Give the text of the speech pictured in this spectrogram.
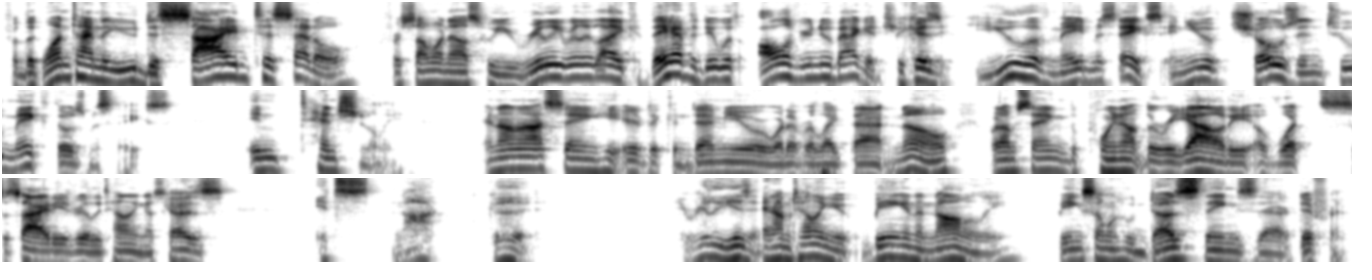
for the one time that you decide to settle for someone else who you really, really like, they have to deal with all of your new baggage because you have made mistakes and you have chosen to make those mistakes intentionally. And I'm not saying here to condemn you or whatever like that. No, but I'm saying to point out the reality of what society is really telling us because it's not good. It really isn't. And I'm telling you, being an anomaly, being someone who does things that are different,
